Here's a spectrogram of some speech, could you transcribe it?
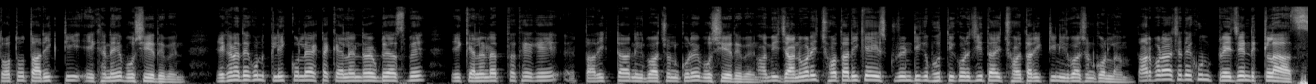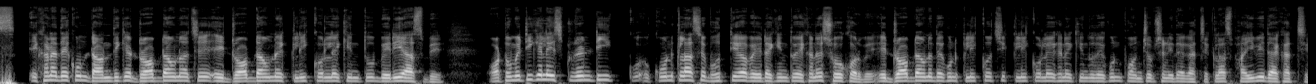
তত তারিখটি এখানে বসিয়ে দেবেন। এখানে দেখুন ক্লিক করলে একটা ক্যালেন্ডার উঠে আসবে। এই ক্যালেন্ডারটা থেকে তারিখটা নির্বাচন করে বসিয়ে দেবেন। আমি জানুয়ারি ছ তারিখে স্টুডেন্টটিকে ভর্তি করেছি, তাই ছয় তারিখটি নির্বাচন করলাম। তারপর আছে দেখুন প্রেজেন্ট ক্লাস এখানে দেখুন ডান দিকে ড্রপ ডাউন আছে। এই ড্রপ ডাউনে ক্লিক করলে কিন্তু বেরিয়ে আসবে। অটোমেটিক্যালি স্টুডেন্টটি কোন ক্লাসে ভর্তি হবে এটা কিন্তু এখানে শো করবে। এই ড্রপ ডাউনে দেখুন ক্লিক করছি ক্লিক করলে এখানে কিন্তু দেখুন পঞ্চম শ্রেণি দেখাচ্ছে ক্লাস ফাইভই দেখাচ্ছে।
